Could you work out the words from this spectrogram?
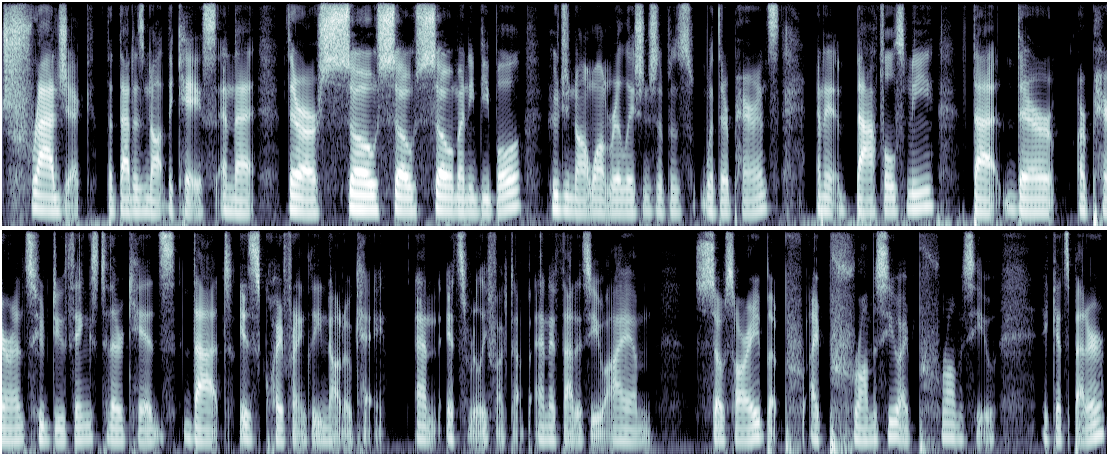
tragic that that is not the case and that there are so, so, so many people who do not want relationships with their parents. And it baffles me that there are parents who do things to their kids that is quite frankly not okay. And it's really fucked up. And if that is you, I am so sorry, but pr- I promise you, I promise you, it gets better.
